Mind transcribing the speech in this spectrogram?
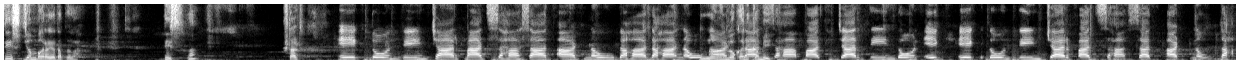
तीस जंप करायचे आहेत आपल्याला. तीस हां? स्टार्ट एक दोन तीन चार पाच सहा सात आठ नऊ दहा दहा नऊ आठ लोकांनी सात कमी. सहा पाच चार तीन दोन एक एक दोन तीन चार पाच सहा सात आठ नऊ दहा.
